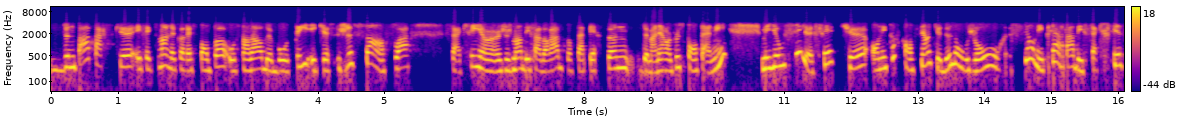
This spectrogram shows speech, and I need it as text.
d'une part parce que effectivement elle ne correspond pas aux standards de beauté et que juste ça en soi ça crée un jugement défavorable sur sa personne de manière un peu spontanée. Mais il y a aussi le fait qu'on est tous conscients que de nos jours, si on est prêt à faire des sacrifices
